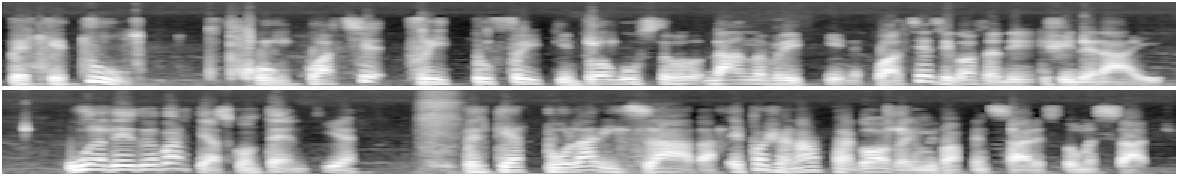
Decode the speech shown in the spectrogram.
perché tu con qualsiasi Frit, tu Fritkin, tu Augusto Dan Fritkin, qualsiasi cosa deciderai, una delle due parti ha scontenti, eh? perché è polarizzata. E poi c'è un'altra cosa che mi fa pensare questo messaggio,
